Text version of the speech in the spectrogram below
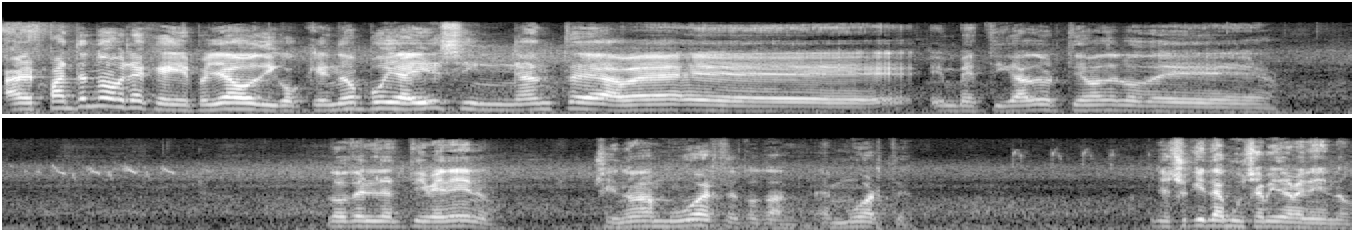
al pantano habría que ir, pero ya os digo que no voy a ir sin antes haber eh, investigado el tema de lo de... Lo del antiveneno. Si no es muerte total, es muerte. Y eso quita mucha vida veneno.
